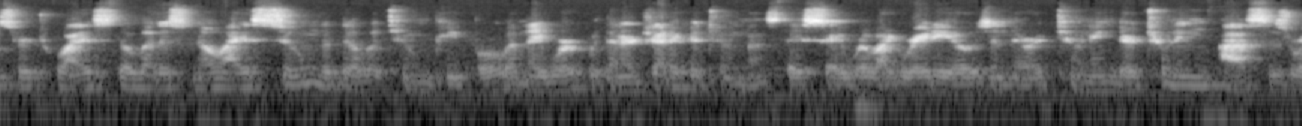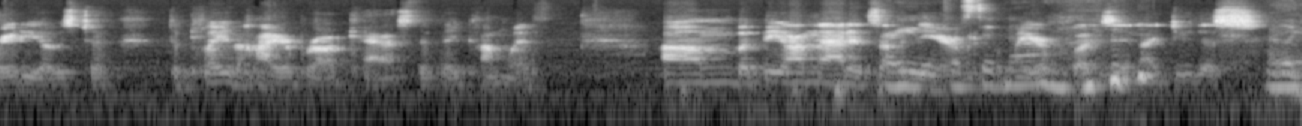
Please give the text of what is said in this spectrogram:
Once or twice. They'll let us know. I assume that they'll attune people, and they work with energetic attunements. They say we're like radios, and they're attuning. They're tuning us as radios to to play the higher broadcast that they come with. Um, but beyond that, it's Are up in the air. interested My now? earplugs in. I do this I like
